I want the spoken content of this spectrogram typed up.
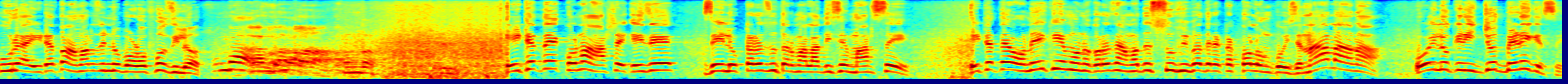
ঘুরাই এটা তো আমার জন্য বড় ফজিলত। এইটাতে কোনো আশেক, এই যে যেই লোকটারে জুতার মালা দিছে, মারছে, এটাতে অনেকেই মনে করে যে আমাদের সুফিবাদের একটা কলঙ্ক হইছে। না না না ওই লোকের ইজ্জত বেড়ে গেছে।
